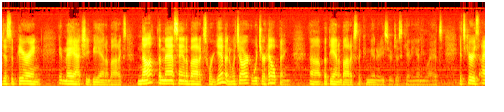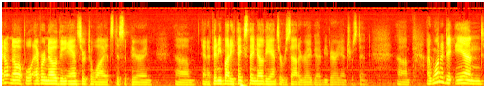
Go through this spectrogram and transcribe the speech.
disappearing, it may actually be antibiotics, not the mass antibiotics we're given, which are which are helping, uh, but the antibiotics the communities are just getting anyway. It's it's curious. I don't know if we'll ever know the answer to why it's disappearing, um, and if anybody thinks they know the answer for Saudi Arabia, I'd be very interested. Um, I wanted to end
